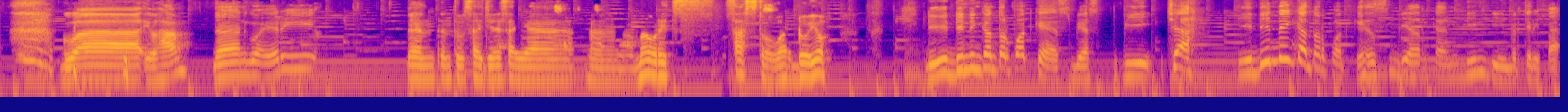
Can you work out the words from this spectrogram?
Gua Ilham. dan gue Eri Dan tentu saja saya eh, Maurits Sastro Wardoyo. di dinding kantor podcast bias bicah di dinding kantor podcast biarkan dinding bercerita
